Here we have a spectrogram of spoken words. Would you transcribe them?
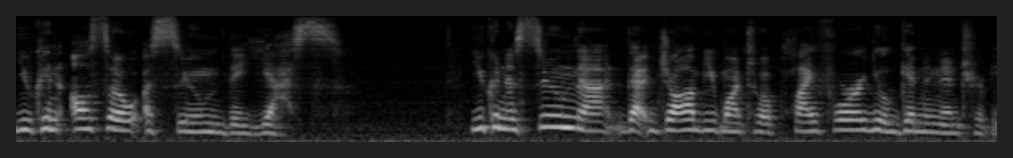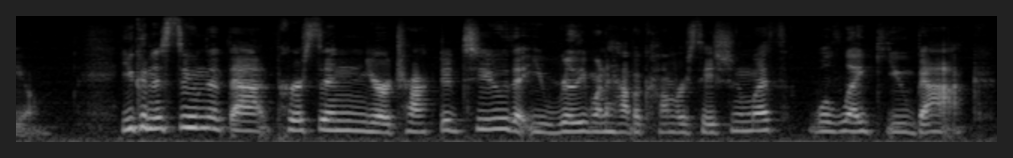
You can also assume the yes you can assume that that job you want to apply for, you'll get an interview. You can assume that that person you're attracted to, that you really want to have a conversation with, will like you back.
